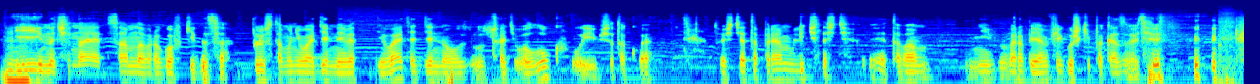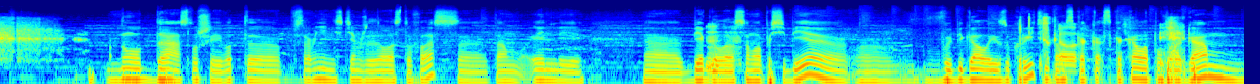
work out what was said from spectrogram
Uh-huh. И mm-hmm. начинает сам на врагов кидаться. Плюс там у него отдельные ветки девать, отдельно улучшать его лук и все такое. То есть это прям личность. Это вам не воробьям фигушки показывать. Ну да, слушай, вот э, в сравнении с тем же The Last of Us, э, там Элли э, бегала mm-hmm. сама по себе, э, выбегала из укрытия, там скака- скакала по врагам,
